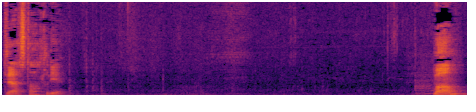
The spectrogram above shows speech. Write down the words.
Did I startle you? Mum?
